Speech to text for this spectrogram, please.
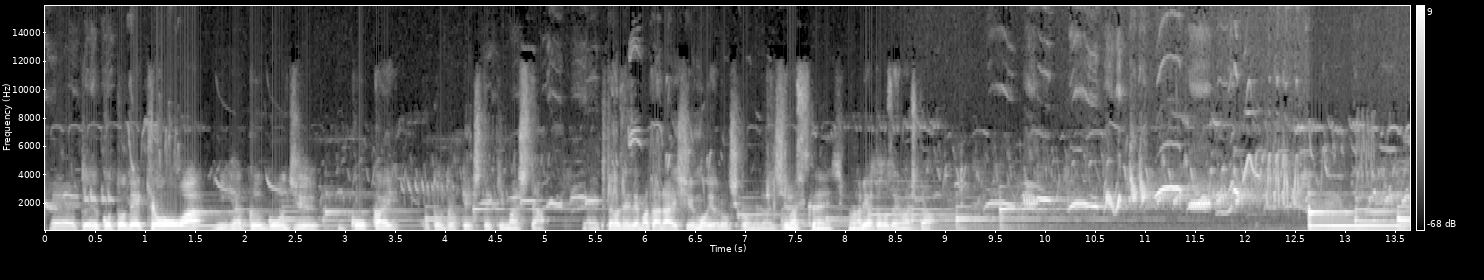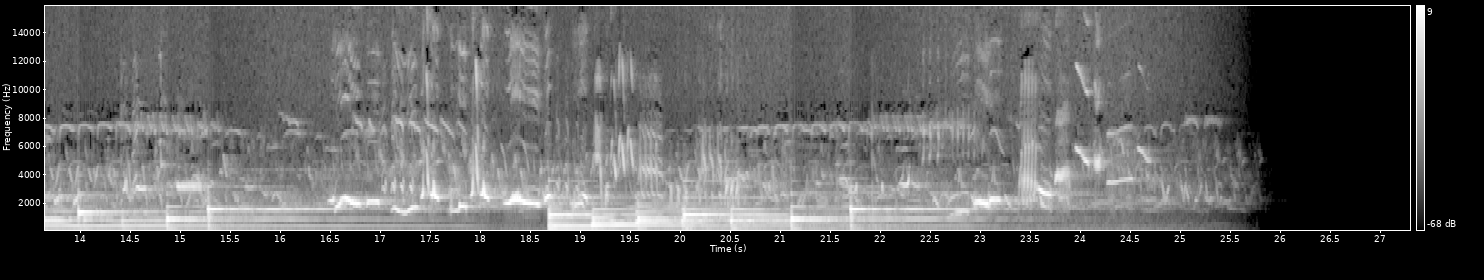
えーということで、今日は255回お届けしてきました。えー北川先生、また来週もよろしくお願いしよろします。くお願いします。ありがとうございました。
